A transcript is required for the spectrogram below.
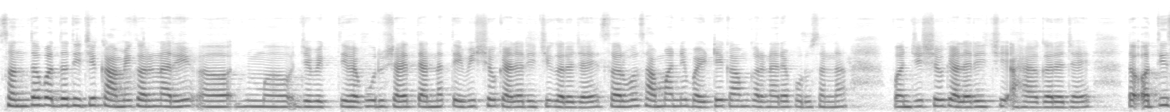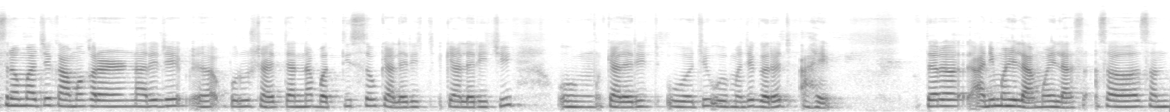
संत पद्धतीचे कामे करणारे म जे व्यक्ती पुरुष आहेत त्यांना तेवीसशे कॅलरीची गरज आहे. सर्वसामान्य बैठे काम करणाऱ्या पुरुषांना पंचवीसशे कॅलरीची हा गरज आहे. तर अतिश्रमाचे कामं करणारे जे पुरुष आहेत त्यांना बत्तीसशे कॅलरी कॅलरीची कॅलरी उ- ची उ- म्हणजे गरज आहे. तर आणि महिला महिला स स- संत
